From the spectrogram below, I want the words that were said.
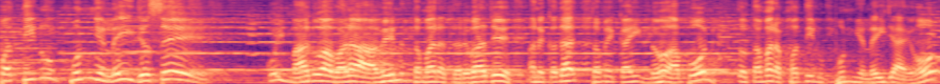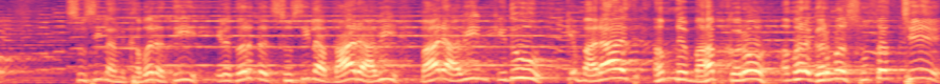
પતિનું પુણ્ય લઈ જશે. કોઈ માગવા વાળા આવે ને તમારા દરવાજે અને કદાચ તમે કંઈ ન આપો ને, તો તમારા પતિનું પુણ્ય લઈ જાય, હો. સુશીલાને ખબર હતી, એટલે તરત જ સુશીલા બહાર આવી, બહાર આવીને કીધું કે, મહારાજ, અમને માફ કરો, અમારા ઘરમાં સૂતક છે.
